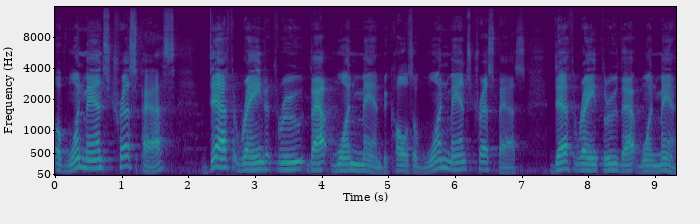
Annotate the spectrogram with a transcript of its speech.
of one man's trespass death reigned through that one man because of one man's trespass death reigned through that one man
